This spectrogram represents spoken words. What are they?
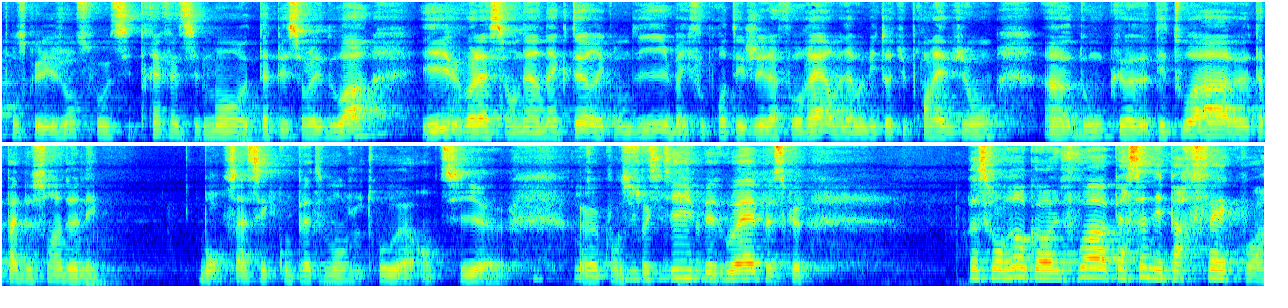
je pense que les gens se font aussi très facilement euh, taper sur les doigts. Et euh, voilà, si on est un acteur et qu'on dit bah, il faut protéger la forêt, on va dire oui, mais toi tu prends l'avion, donc tais-toi, t'as pas de leçon à donner. Bon, ça c'est complètement, je trouve, anti-constructif. ouais, parce que parce qu'en vrai, encore une fois, personne n'est parfait, quoi.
